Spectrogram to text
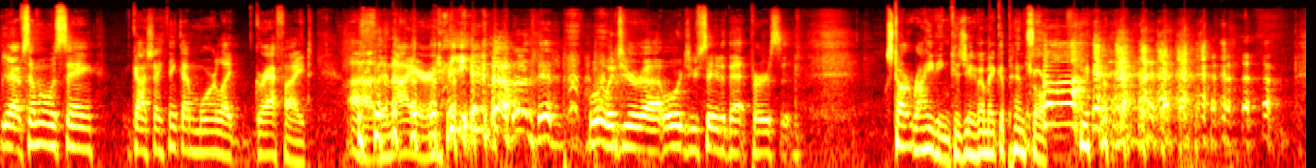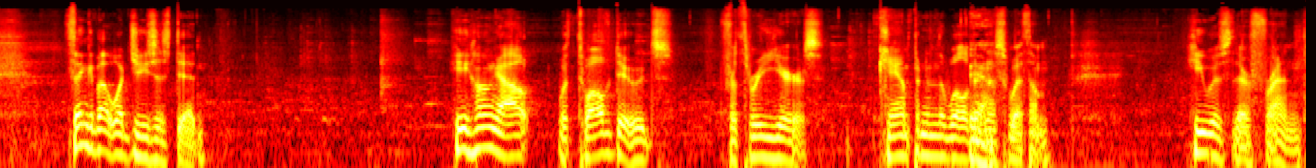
Yeah, if someone was saying, "Gosh, I think I'm more like graphite uh, than iron," you know, then what would your uh, what would you say to that person? Start writing because you're going to make a pencil. Think about what Jesus did. He hung out with 12 dudes for three years, camping in the wilderness with them. He was their friend.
